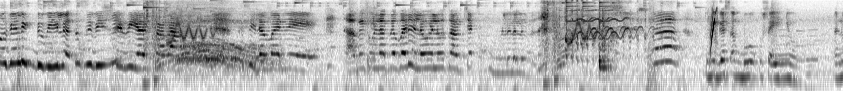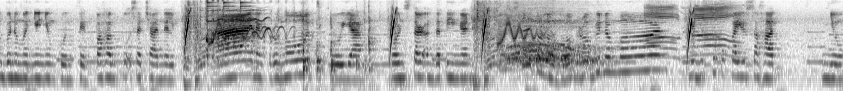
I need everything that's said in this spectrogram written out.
Magaling dumila to si Michelle Sarap. Kasi naman eh. Sabi ko lang naman, hello, hello, sound check. ah, tumigas ang buhok ko sa inyo. Ano ba naman yan yung content? Pahag po sa channel ko. Ay, nag-promote si Kuya. Pornstar ang datingan. Pornstar talaga? Grabe naman. May gusto ko kayo sa hat nyo.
